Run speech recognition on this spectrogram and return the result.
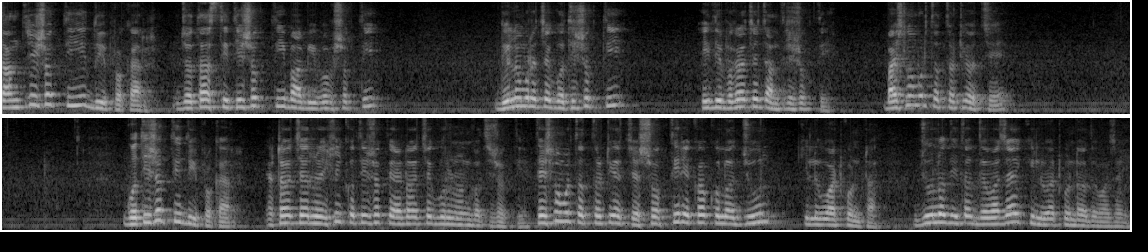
যান্ত্রিক শক্তি দুই প্রকার যথা স্থিতিশক্তি বা বিভব শক্তি। দুই নম্বর হচ্ছে গতিশক্তি এই দুই প্রকার হচ্ছে যান্ত্রিক শক্তি। বাইশ নম্বর তথ্যটি হচ্ছে গতিশক্তি দুই প্রকার এটা হচ্ছে রৈখিক গতিশক্তি এটা হচ্ছে গুরুনন গতিশক্তি তেইশ নম্বর তথ্যটি হচ্ছে, শক্তির একক হলো জুল কিলোওয়াট ঘণ্টা। জুলও দিতে দেওয়া যায়, কিলোওয়াট ঘন্টাও দেওয়া যায়।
